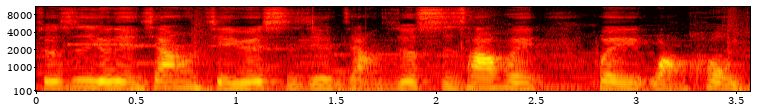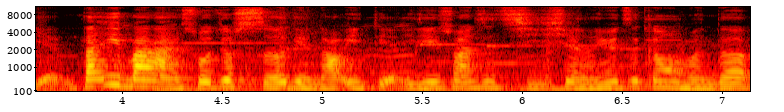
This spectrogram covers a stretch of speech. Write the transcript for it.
就是有点像节约时间这样子，就时差会会往后延。但一般来说，就十二点到一点已经算是极限了，因为这跟我们的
